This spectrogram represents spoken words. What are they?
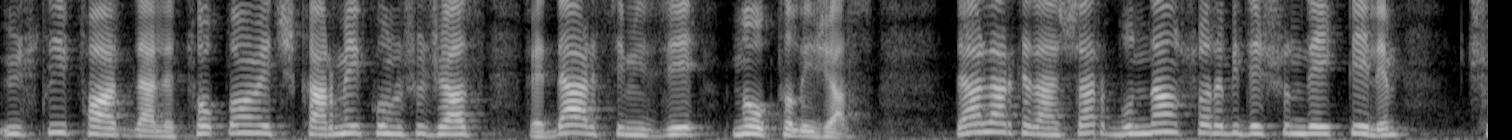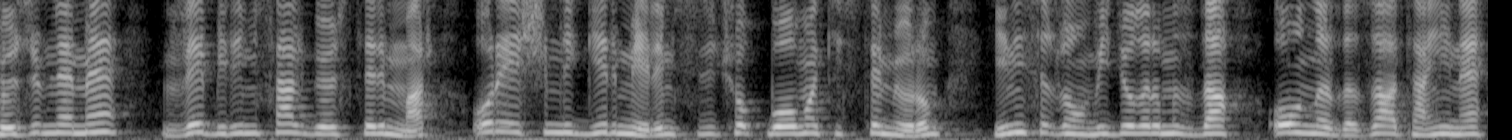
Üslü ifadelerle toplama ve çıkarmayı konuşacağız ve dersimizi noktalayacağız. Değerli arkadaşlar bundan sonra bir de şunu da ekleyelim. Çözümleme ve bilimsel gösterim var. Oraya şimdi girmeyelim. Sizi çok boğmak istemiyorum. Yeni sezon videolarımızda onları da zaten yine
